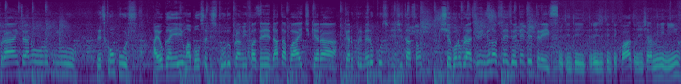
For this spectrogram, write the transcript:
para entrar no, no- no- nesse concurso. Aí eu ganhei uma bolsa de estudo para mim fazer Databyte, que era, que era o primeiro curso de digitação que chegou no Brasil em 1983. 83, 84, a gente era menininho.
